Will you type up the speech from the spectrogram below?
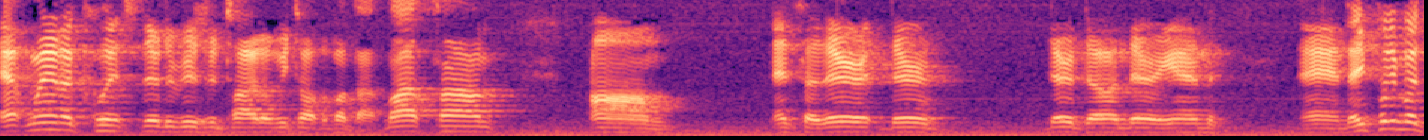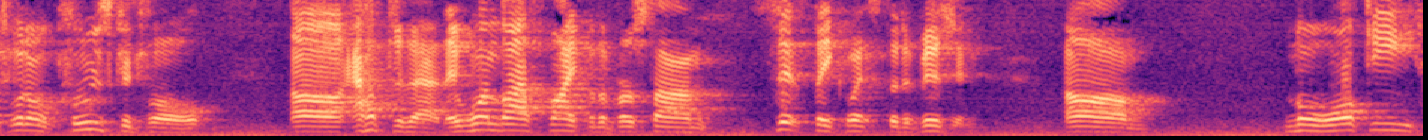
Atlanta clinched their division title. We talked about that last time, um, and so they're they're they're done. They're in, and they pretty much went on cruise control uh, after that. They won last night for the first time since they clinched the division. Um, Milwaukee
